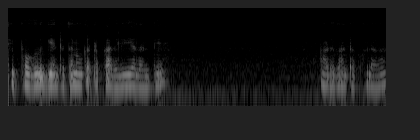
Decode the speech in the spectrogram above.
తిప్పకూడదు. గంటతనం అట్లా కదిలియాలంతే. అడుగంటకుండా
